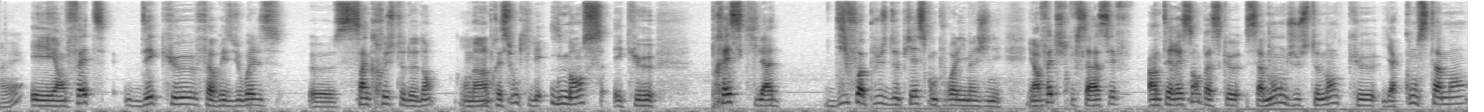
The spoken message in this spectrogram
Ouais. Et en fait, dès que Fabrice Duwels euh, s'incruste dedans, on a Mhm. l'impression qu'il est immense et que presque il a dix fois plus de pièces qu'on pourrait l'imaginer. Et en fait, je trouve ça assez intéressant parce que ça montre justement qu'il y a constamment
